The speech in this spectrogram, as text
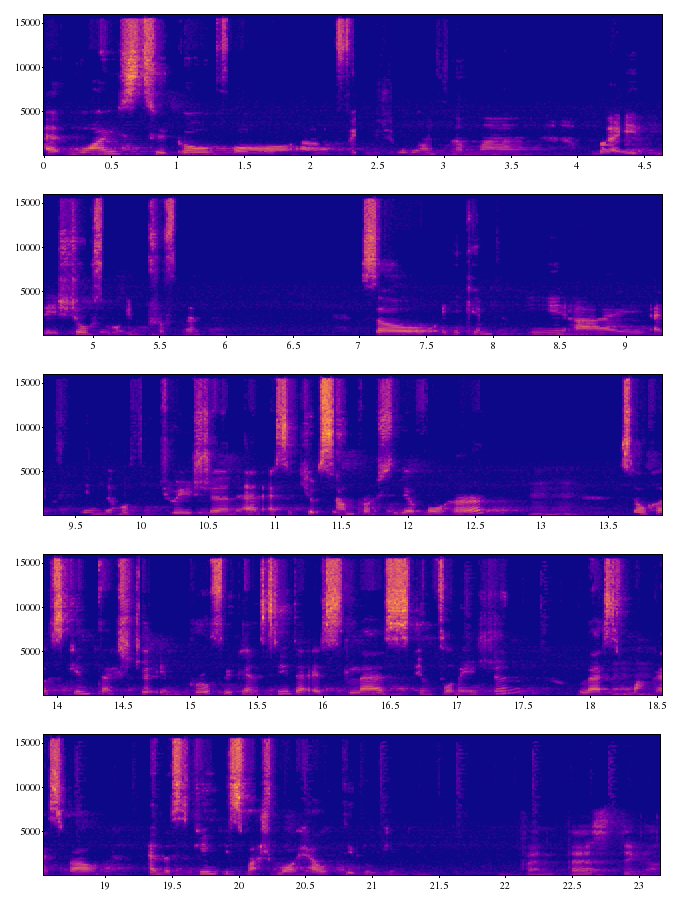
advised to go for uh, facial once a month, but it, it shows no improvement. So he came to me, I explained the whole situation and execute some procedure for her. Mm-hmm. So her skin texture improved. You can see that it's less inflammation, less mm. mark as well, and the skin is much more healthy looking. Fantastic. Uh.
